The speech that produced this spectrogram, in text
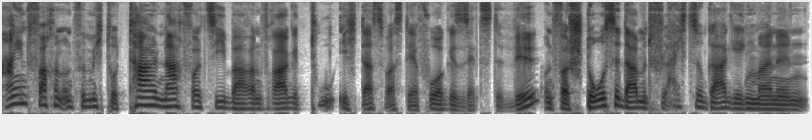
einfachen und für mich total nachvollziehbaren Frage, tue ich das, was der Vorgesetzte will und verstoße damit vielleicht sogar gegen meinen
